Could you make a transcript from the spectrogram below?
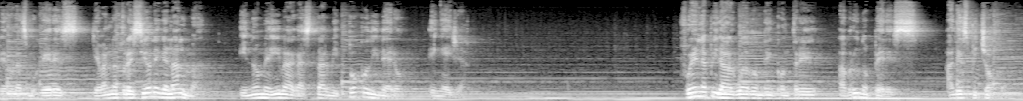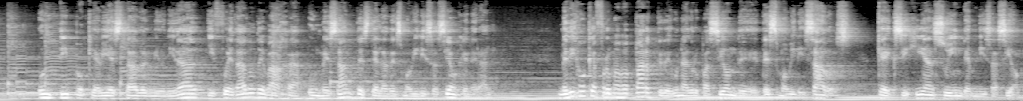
Pero las mujeres llevan la traición en el alma y no me iba a gastar mi poco dinero en ella. Fue en la piragua donde encontré a Bruno Pérez, alias Pichojo, un tipo que había estado en mi unidad y fue dado de baja un mes antes de la desmovilización general. Me dijo que formaba parte de una agrupación de desmovilizados que exigían su indemnización.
